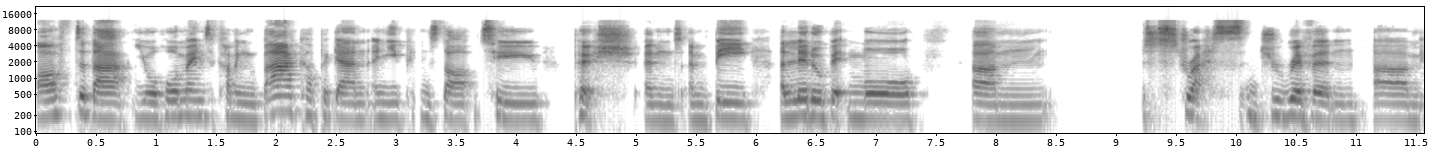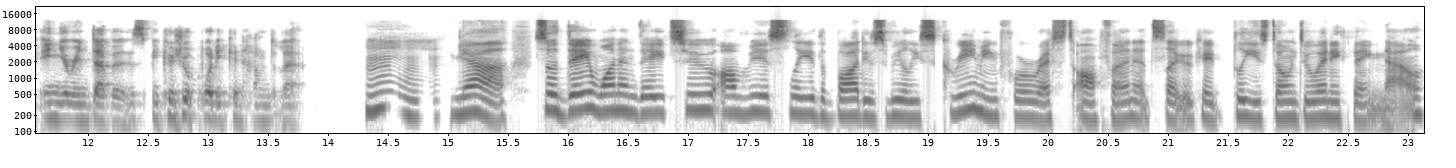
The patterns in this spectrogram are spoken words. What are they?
After that, your hormones are coming back up again, and you can start to push and and be a little bit more um stress driven um in your endeavors because your body can handle it Mm, yeah. So day one and day two, obviously the body's really screaming for rest often. It's like, okay, please don't do anything now.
